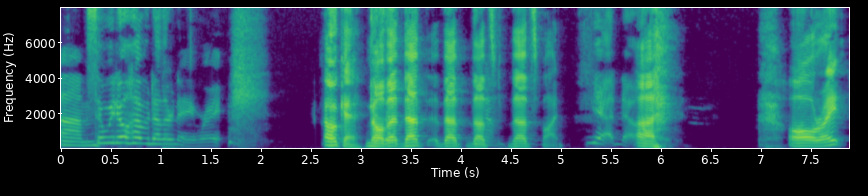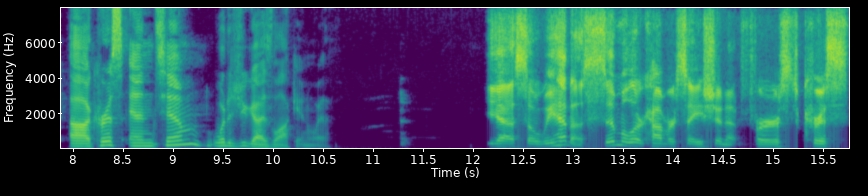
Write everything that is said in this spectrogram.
Um. So we don't have another name, right? okay. No, that that that that's that's fine. Yeah, no. Uh, all right, uh, Chris and Tim, what did you guys lock in with? Yeah, so we had a similar conversation at first. Chris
